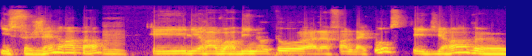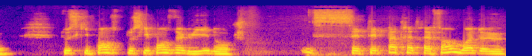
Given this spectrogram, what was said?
il se gênera pas. Et il ira voir Binotto à la fin de la course et il dira euh, tout ce qu'il pense, tout ce qu'il pense de lui. Donc, c'était pas très très fin. Moi, de,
